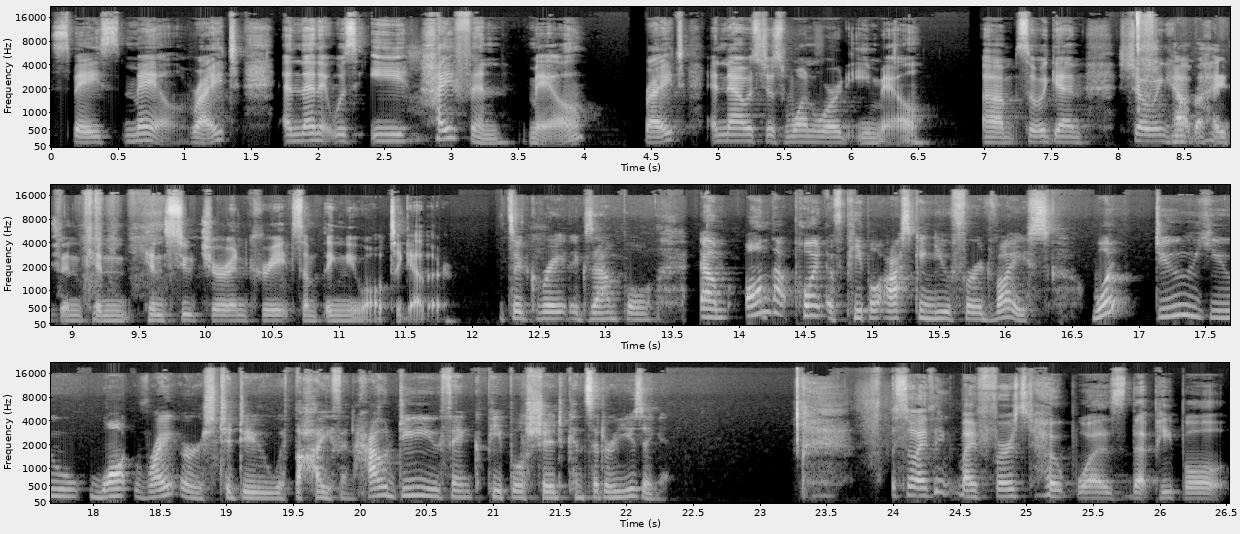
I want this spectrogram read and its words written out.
space mail, right? And then it was E hyphen mail, right? And now it's just one word email. Um, so again, showing how the hyphen can can suture and create something new altogether. It's a great example. Um, on that point of people asking you for advice, what do you want writers to do with the hyphen? How do you think people should consider using it? So I think my first hope was that people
